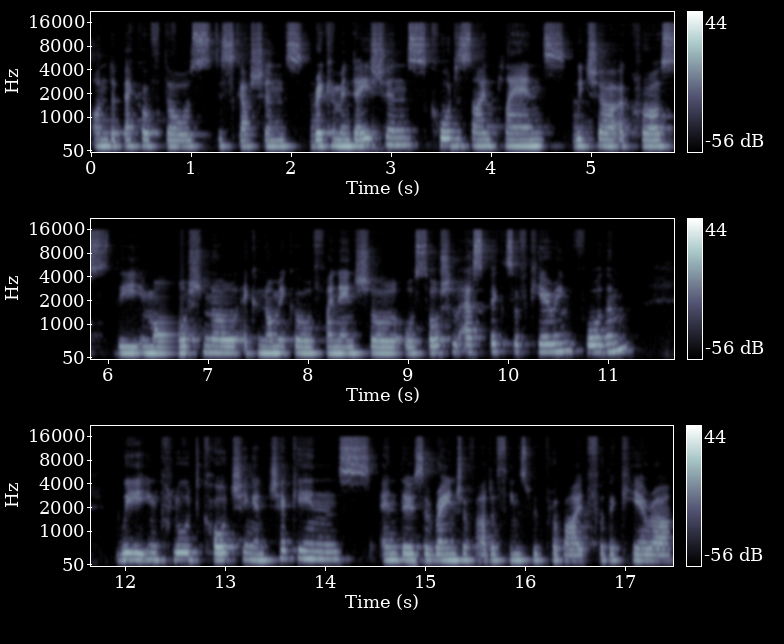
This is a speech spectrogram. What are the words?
on the back of those discussions recommendations, co-design plans, which are across the emotional, economical, financial, or social aspects of caring for them. We include coaching and check ins, and there's a range of other things we provide for the carer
